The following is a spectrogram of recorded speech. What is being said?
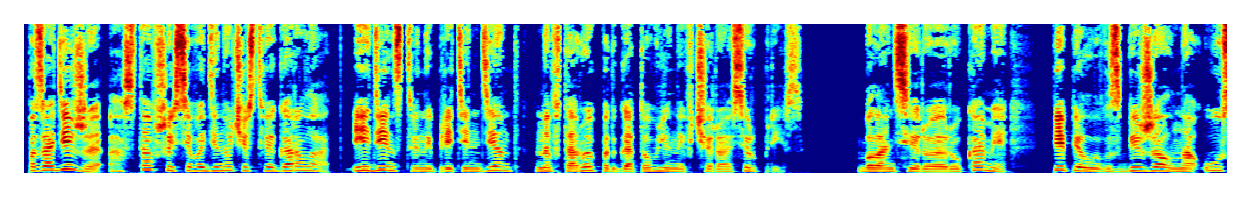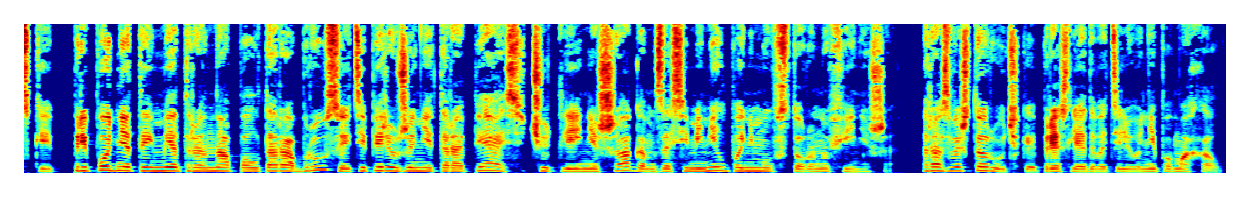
Позади же оставшийся в одиночестве горлат, единственный претендент на второй подготовленный вчера сюрприз. Балансируя руками, Пепел взбежал на узкий, приподнятый метра на полтора бруса и теперь уже не торопясь, чуть ли не шагом, засеменил по нему в сторону финиша. Разве что ручкой преследователю не помахал.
